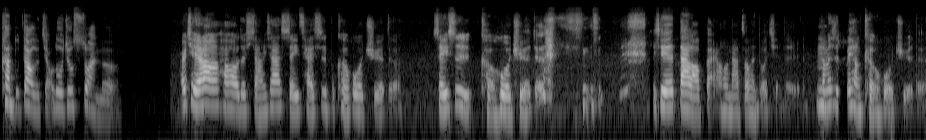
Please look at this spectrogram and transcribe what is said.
看不到的角落就算了。而且要好好的想一下，谁才是不可或缺的，谁是可或缺的？一些大老板，然后拿走很多钱的人，嗯、他们是非常可或缺的。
